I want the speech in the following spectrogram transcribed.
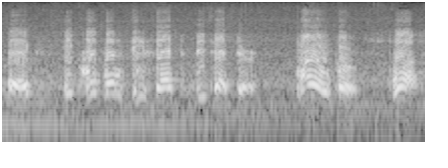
X equipment defect detector. Milepost 1,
